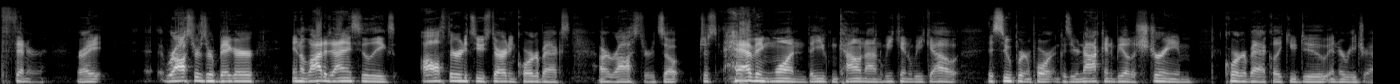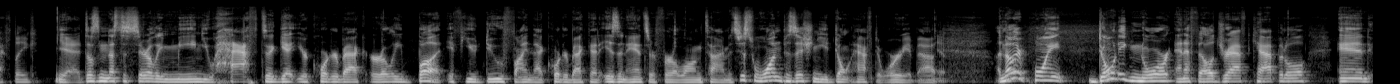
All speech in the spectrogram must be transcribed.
thinner, right? Rosters are bigger. In a lot of dynasty leagues, all 32 starting quarterbacks are rostered. So just having one that you can count on week in, week out is super important because you're not going to be able to stream quarterback like you do in a redraft league. Yeah, it doesn't necessarily mean you have to get your quarterback early, but if you do find that quarterback that is an answer for a long time, it's just one position you don't have to worry about. Yep. Another point, don't ignore NFL draft capital. And,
